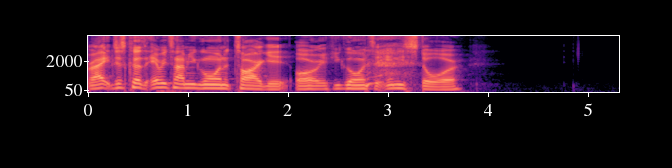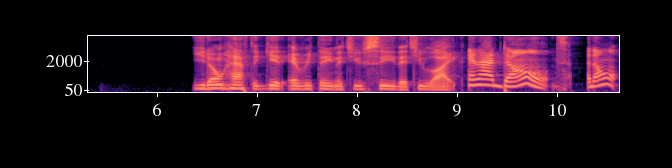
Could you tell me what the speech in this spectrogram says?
right? Just because every time you go into Target or if you go into any store, you don't have to get everything that you see that you like. And I don't. I don't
